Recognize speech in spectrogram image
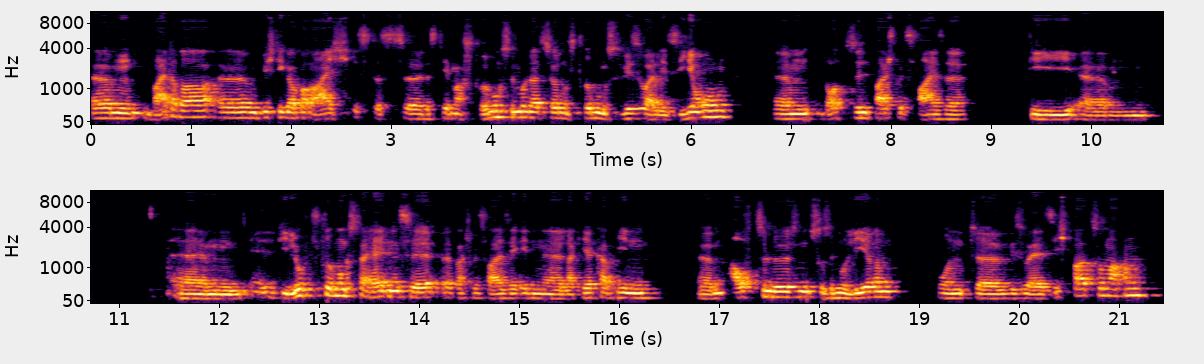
Ähm, weiterer äh, wichtiger Bereich ist das, äh, das Thema Strömungssimulation und Strömungsvisualisierung. Ähm, dort sind beispielsweise die, die Luftströmungsverhältnisse äh, beispielsweise in äh, Lackierkabinen aufzulösen, zu simulieren und äh, visuell sichtbar zu machen.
